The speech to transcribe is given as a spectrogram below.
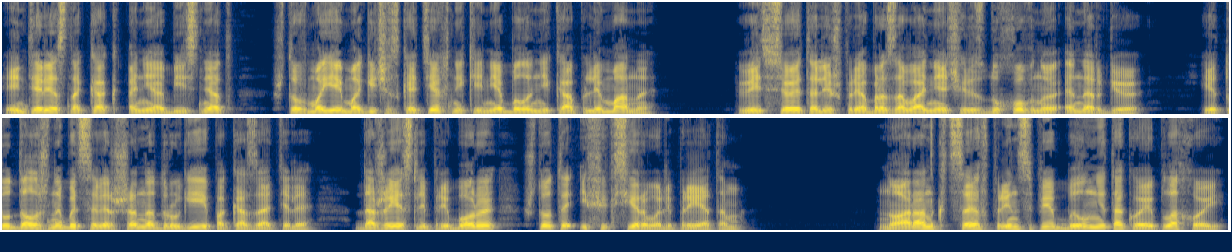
интересно, как они объяснят, что в моей магической технике не было ни капли маны, ведь все это лишь преобразование через духовную энергию, и тут должны быть совершенно другие показатели, даже если приборы что-то и фиксировали при этом. Ну а ранг С, в принципе, был не такой и плохой.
